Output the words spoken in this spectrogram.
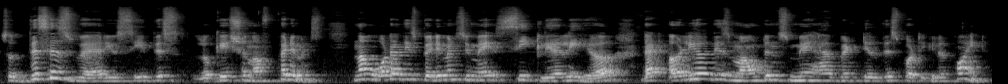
So this is where you see this location of pediments. Now what are these pediments? You may see clearly here that earlier these mountains may have been till this particular point.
